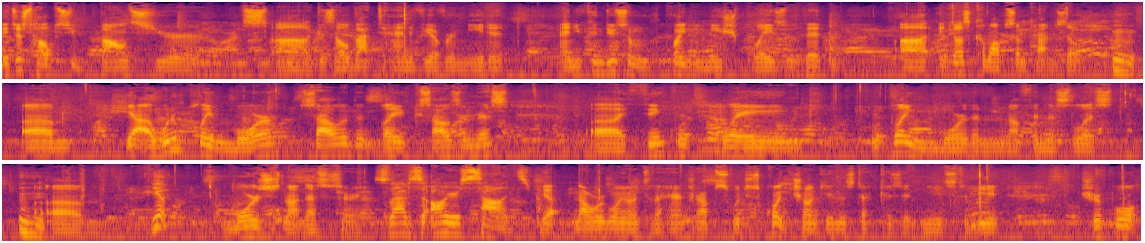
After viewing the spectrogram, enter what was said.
it just helps you bounce your uh, Gazelle back to hand if you ever need it, and you can do some quite niche plays with it. Uh, it does come up sometimes though. Um, yeah, I wouldn't play more salad than like salads in this. Uh, I think we're playing we're playing more than enough in this list. Um, Yep, more is just not necessary. so that's all your salads. Yeah, now we're going on to the hand traps, which is quite chunky in this deck because it needs to be triple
